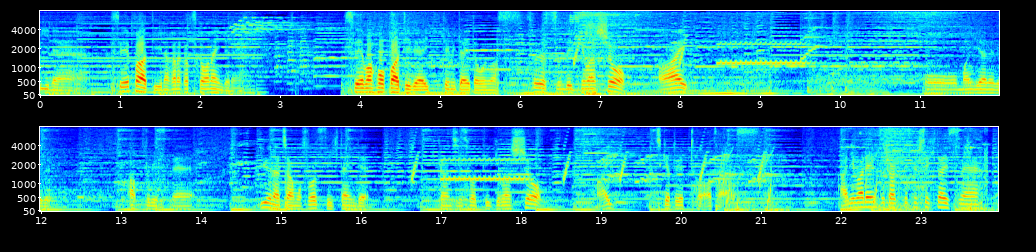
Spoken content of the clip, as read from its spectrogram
いいね。聖パーティーなかなか使わないんでね。聖魔法パーティーでは行ってみたいと思います。それでは進んでいきましょう。はい。おー、マギアレベルアップですね。ゆうなちゃんも育てていきたいんで、いい感じに育っていきましょう。はい。チケットゲット、アタース。アニマレンズ獲得していきたいですね。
